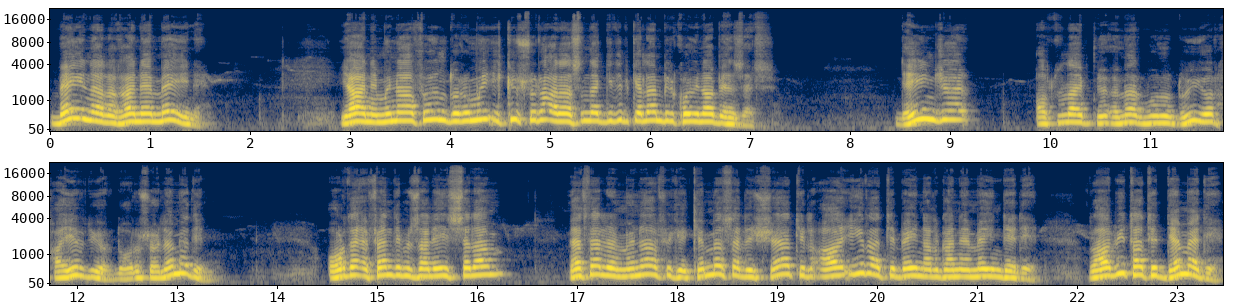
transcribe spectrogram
beynel ganemeyni. Yani münafığın durumu iki sürü arasında gidip gelen bir koyuna benzer. Deyince Abdullah İbni Ömer bunu duyuyor. Hayır diyor. Doğru söylemedin. Orada Efendimiz Aleyhisselam Meselü münafiki kemeseli şatil airati beynel ganemeyn dedi. Rabitatı demedi.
